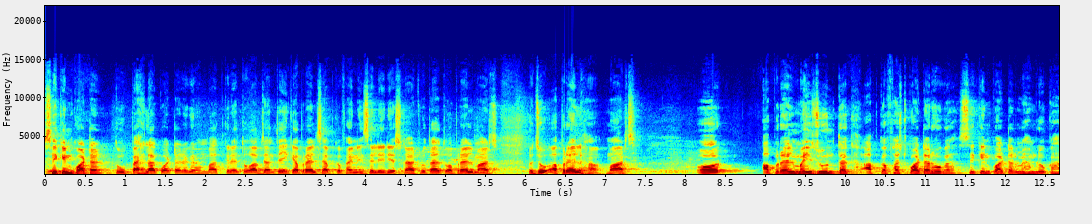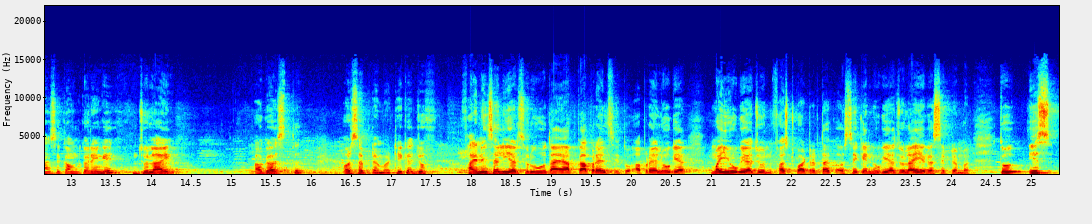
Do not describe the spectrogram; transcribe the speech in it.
सेकेंड क्वार्टर तो पहला क्वार्टर अगर हम बात करें तो आप जानते हैं कि अप्रैल से आपका फाइनेंशियल ईयर स्टार्ट होता है तो अप्रैल, मार्च, जो अप्रैल हाँ मार्च और अप्रैल, मई, जून तक आपका फ़र्स्ट क्वार्टर होगा। सेकेंड क्वार्टर में हम लोग कहाँ से काउंट करेंगे? जुलाई, अगस्त और सितंबर, ठीक है? जो फाइनेंशियल ईयर शुरू होता है आपका अप्रैल से तो अप्रैल हो गया, मई हो गया, जून, फ़र्स्ट क्वार्टर तक और सेकेंड हो गया, जुलाई, अगस्त, सितंबर। तो इस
